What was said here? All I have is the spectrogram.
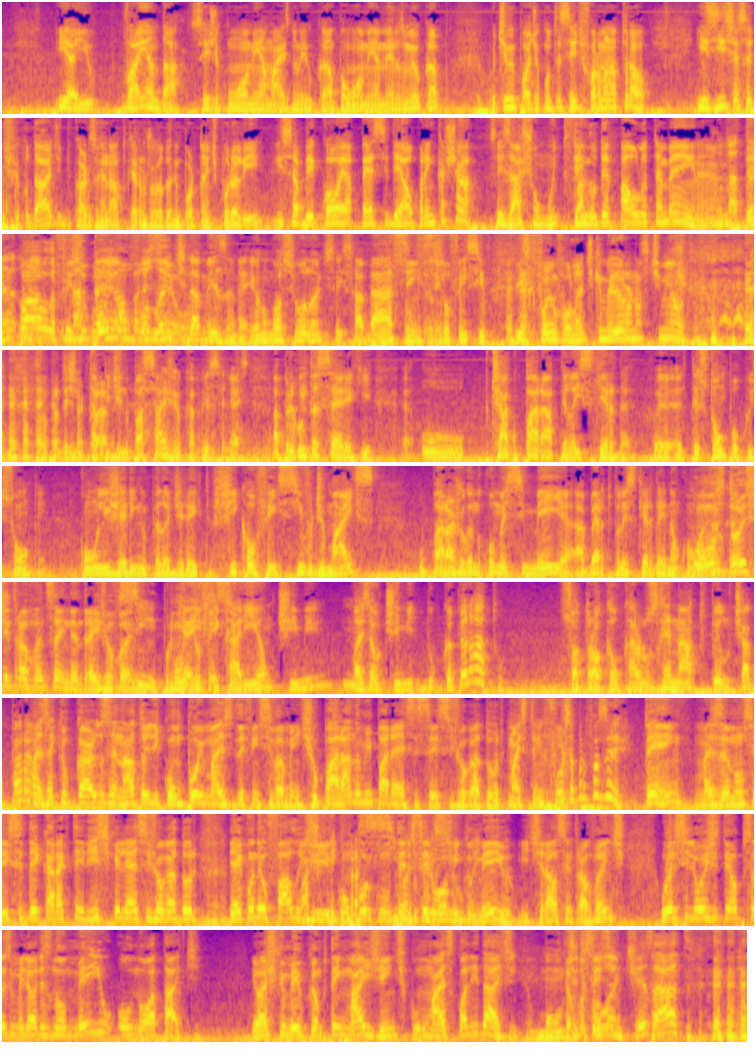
E aí vai andar, seja com um homem a mais no meio campo ou um homem a menos no meio campo, o time pode acontecer de forma natural. Existe essa dificuldade do Carlos Renato, que era um jogador importante por ali, e saber qual é a peça ideal para encaixar. Vocês acham muito Tem fa- o De Paula também, né? O Natan, De Paula o Natan- fez o gol é o volante da ontem. mesa, né? Eu não gosto de volante, vocês sabem. Ah, eu sou, sim, eu sim. sou ofensivo. Isso que foi um volante que melhorou nosso time ontem. Só para deixar tá claro. pedindo passagem o cabeça, aliás. A pergunta séria aqui. O Thiago Pará pela esquerda, foi- testou um pouco isso ontem, com o ligeirinho pela direita. Fica ofensivo demais o Pará jogando como esse meia aberto pela esquerda e não como Com os atacante? dois centroavantes ainda, André e Giovanni. Sim, porque Muito aí ofensivo. ficaria um time, mas é o time do campeonato. Só troca o Carlos Renato pelo Thiago Pará. Mas é que o Carlos Renato ele compõe mais defensivamente. O Pará não me parece ser esse jogador. Mas tem força para fazer. Tem, mas eu não sei se de característica ele é esse jogador. E aí quando eu falo Eu de compor com do terceiro Criciúma, homem do meio entendeu? e tirar o centroavante, o Ercílio hoje tem opções melhores no meio ou no ataque. Eu acho que o meio campo tem mais gente com mais qualidade. Tem um monte então de vocês... volante. Exato.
